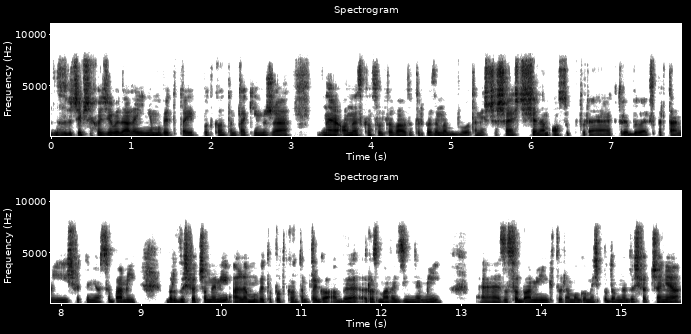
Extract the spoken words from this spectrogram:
zazwyczaj przechodziły dalej. Nie mówię tutaj pod kątem takim, że e, one skonsultowały to tylko ze mną, bo było tam jeszcze 6-7 osób, które, które były ekspertami, świetnymi osobami, bardzo doświadczonymi, ale mówię to pod kątem tego, aby rozmawiać z innymi, e, z osobami, które mogą mieć podobne doświadczenia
